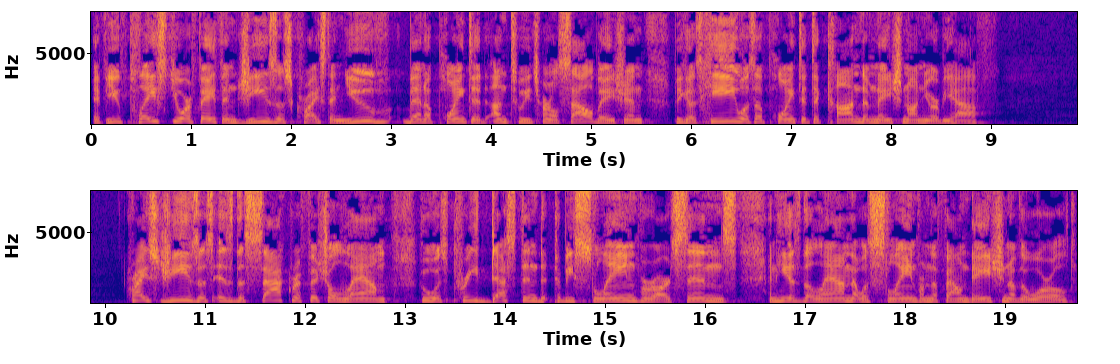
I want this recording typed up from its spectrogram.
If you've placed your faith in Jesus Christ and you've been appointed unto eternal salvation because he was appointed to condemnation on your behalf. Christ Jesus is the sacrificial lamb who was predestined to be slain for our sins, and he is the lamb that was slain from the foundation of the world.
